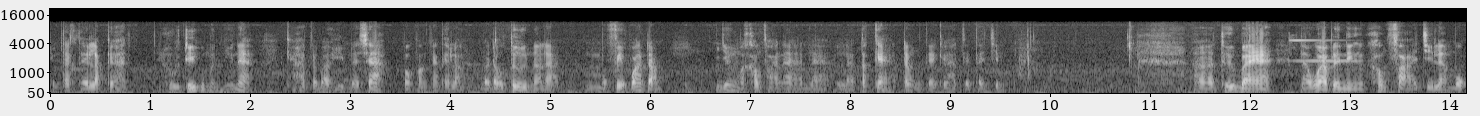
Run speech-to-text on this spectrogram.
chúng ta có thể lập kế hoạch hưu trí của mình như thế nào kế hoạch về bảo hiểm ra sao vân vân các thể loại. Và đầu tư nó là một việc quan trọng nhưng mà không phải là là là tất cả trong cái kế hoạch về tài chính. À, thứ ba là qua planning không phải chỉ là một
